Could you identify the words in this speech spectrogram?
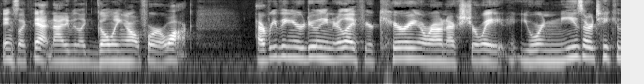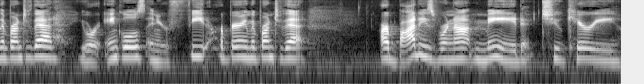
things like that, not even like going out for a walk. Everything you're doing in your life, you're carrying around extra weight. Your knees are taking the brunt of that. Your ankles and your feet are bearing the brunt of that. Our bodies were not made to carry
